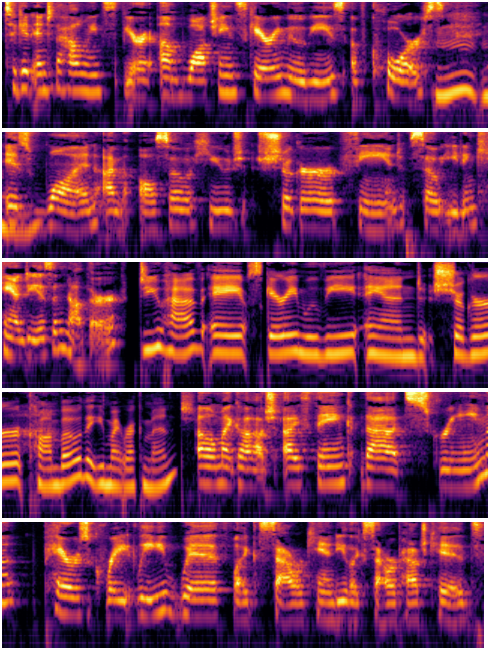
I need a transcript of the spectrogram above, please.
To get into the Halloween spirit, um, watching scary movies, of course, mm-hmm. is one. I'm also a huge sugar fiend, so eating candy is another. Do you have a scary movie and sugar combo that you might recommend? Oh my gosh, I think that Scream pairs greatly with like sour candy, like Sour Patch Kids.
